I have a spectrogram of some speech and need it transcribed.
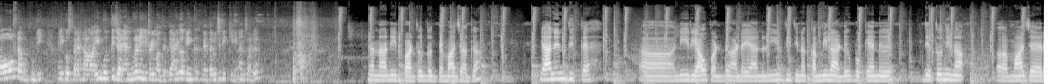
ಸಾಫ್ಟ್ ಆಗಿ ಪುಂಡಿ ಅದಕ್ಕೋಸ್ಕರ ಹಿಂಗೆ ಜಾಗ ಜಾಣಿ ನೀನು ಟ್ರೈ ಮಾಡ್ತೈತೆ ಐದು ಹಿಂಗೆ ನೆತ್ತ ರುಚಿ ತಿಕ್ಕಿನಿ ನನ್ನ ನೀರು ಪಾಡ್ದೊಂದಂತೆ ಮಾಜಾಗ ಯಾನೆಂದಿತ್ತೆ? ನೀರು ಯಾವ ಪಂಡು? ಅಂಡ ಯಾನು ನೀರು ದೀತಿನ ಕಮ್ಮಿಲಾಂಡು. ಬೊಕ ಯಾನು ದೆತೊಂದಿನ ಮಾಜಾರ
